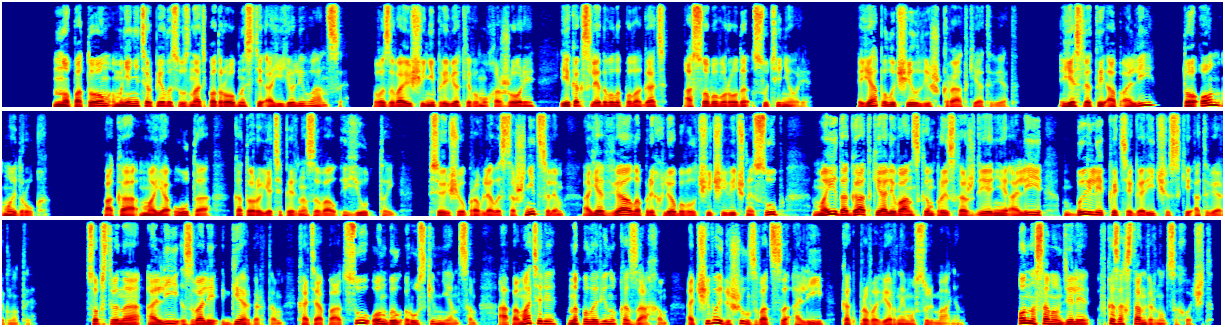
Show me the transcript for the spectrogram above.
Но потом мне не терпелось узнать подробности о ее ливанце, вызывающий неприветливом ухажере и, как следовало полагать, особого рода сутенере. Я получил лишь краткий ответ. Если ты об Али, то он мой друг. Пока моя Ута, которую я теперь называл Юттой, все еще управлялась со шницелем, а я вяло прихлебывал чечевичный суп, мои догадки о ливанском происхождении Али были категорически отвергнуты. Собственно, Али звали Гербертом, хотя по отцу он был русским немцем, а по матери — наполовину казахом, отчего и решил зваться Али как правоверный мусульманин. Он на самом деле в Казахстан вернуться хочет.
